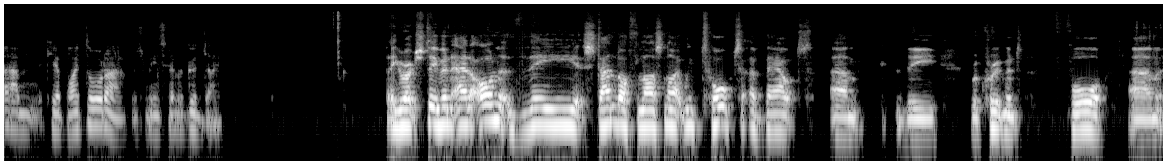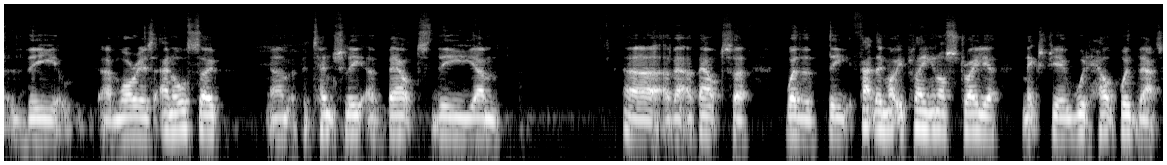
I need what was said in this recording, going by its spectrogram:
Um, kia pai tōra, which means have a good day. Thank you very much, Stephen. And on the standoff last night, we talked about um, the recruitment for um, the um, Warriors and also um, potentially about the um, uh, about about uh, whether the fact they might be playing in Australia next year would help with that.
